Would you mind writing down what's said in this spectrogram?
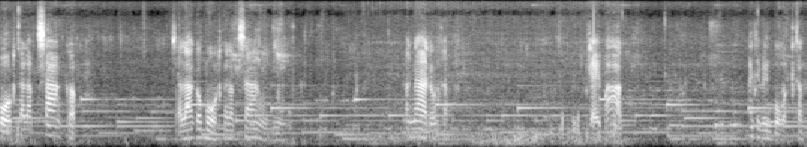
โบสถ์กำลังสร้างกับศาลากับโบสถ์กำลังสร้างอยู่ข้างหน้าด้วยครับ ใหญ่มาก น่าจะเป็นโบสถ์ครับ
